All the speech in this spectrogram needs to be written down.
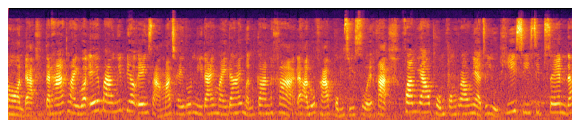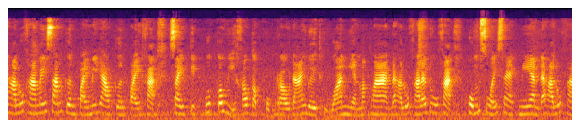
นอนนะคะแต่ถ้าใครว่าเอ๊ะบางนิดเดียวเองสามารถใช้รุ่นนี้ได้ไหมได้เหมือนกันค่ะนะคะลูกค้าผมสวยๆค่ะ ความยาวผมของเราเนี่ยจะอยู่ที่ 40เซนนะคะ ลูกค้าไม่สั้นเกินไปไม่ยาวเกินไปค่ะ ใส่ติดปุ๊บก็หวีเข้ากับผมเราได้เลยถือว่าเนียนมากๆนะคะ ลูกค้าแล้วดูค่ะ ผมสวยแสกเนียนนะคะ ลูกค้า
